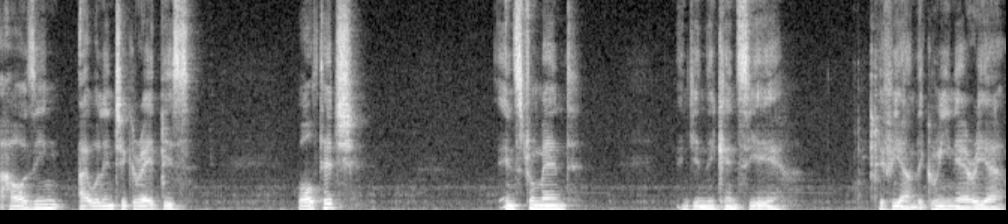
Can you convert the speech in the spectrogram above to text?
housing I will integrate this voltage instrument and you can see if we are in the green area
